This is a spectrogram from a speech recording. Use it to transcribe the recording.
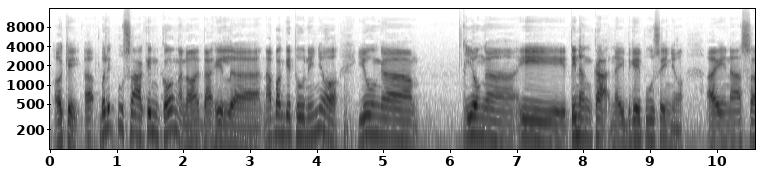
Okay, ah, balik po sa akin kong ano dahil ah, nabanggit ho ninyo yung ah, yung ah, itinangka na ibigay po sa inyo ay nasa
